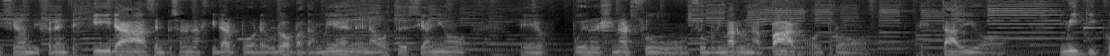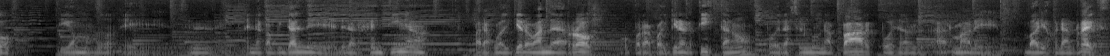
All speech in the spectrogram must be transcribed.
hicieron diferentes giras, empezaron a girar por Europa también. En agosto de ese año eh, pudieron llenar su, primer Luna Park, otro estadio mítico, digamos, eh, en, la capital de la Argentina para cualquier banda de rock o para cualquier artista, ¿no? Poder hacer un Luna Park, poder armar eh, varios Grand Rex.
